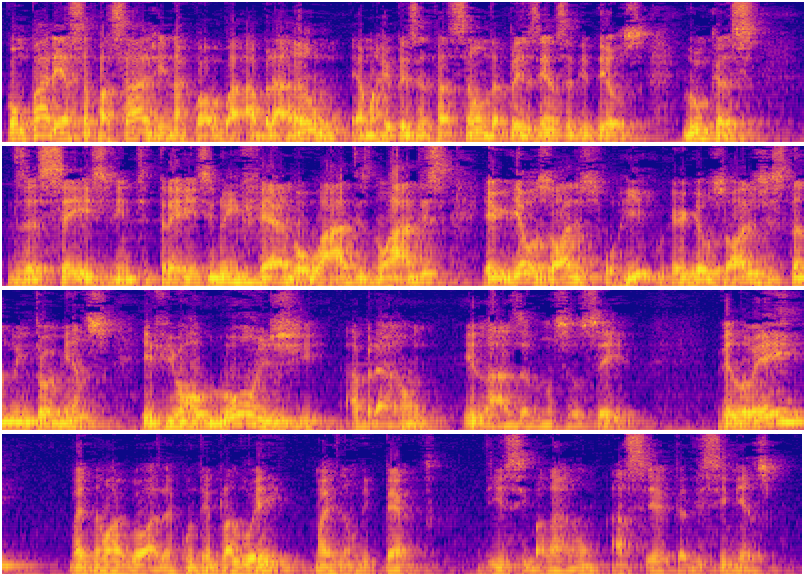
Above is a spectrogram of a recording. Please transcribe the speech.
Compare essa passagem na qual Abraão é uma representação da presença de Deus. Lucas 16, 23. E no inferno, ou Hades, no Hades, ergueu os olhos, o rico ergueu os olhos, estando em tormentos, e viu ao longe Abraão e Lázaro no seu seio. Vê-lo-ei, mas não agora. Contemplá-lo-ei, mas não de perto, disse Balaão acerca de si mesmo.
